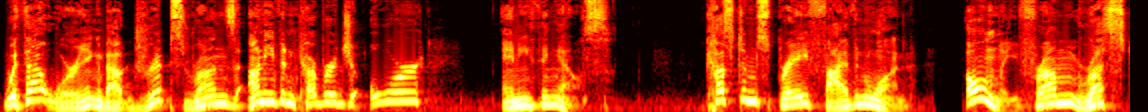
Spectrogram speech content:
without worrying about drips, runs, uneven coverage, or anything else. Custom Spray 5 in 1. Only from Rust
